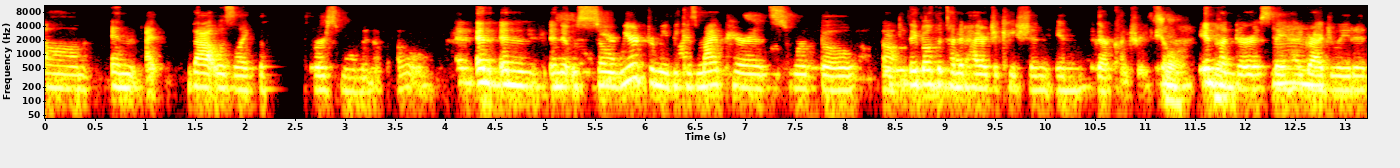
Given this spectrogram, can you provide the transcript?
um, and I, that was like the first moment of oh, and and and it was so weird for me because my parents were both um, they both attended higher education in their country. So sure. in Yeah. Honduras, they had Mm. graduated.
